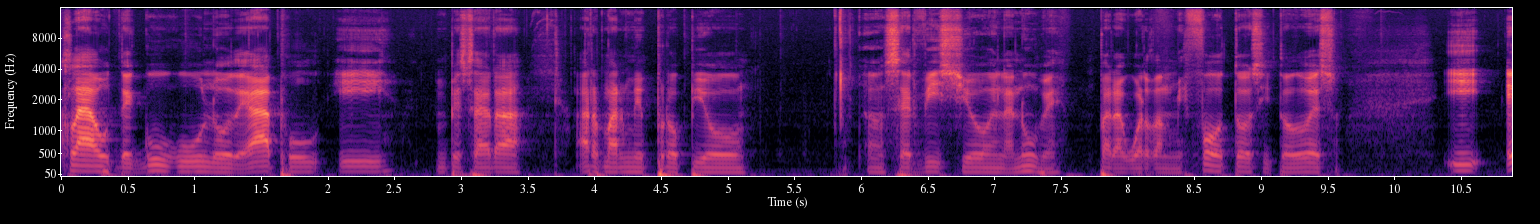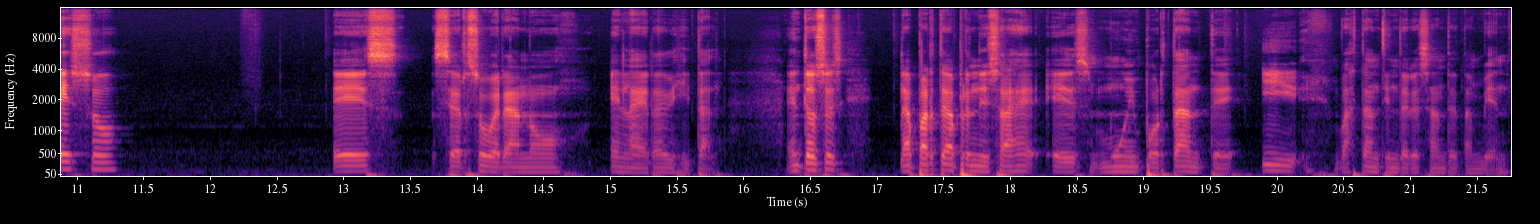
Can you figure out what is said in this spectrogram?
cloud de Google o de Apple y empezar a armar mi propio uh, servicio en la nube para guardar mis fotos y todo eso. Y eso es ser soberano en la era digital. Entonces, la parte de aprendizaje es muy importante y bastante interesante también.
